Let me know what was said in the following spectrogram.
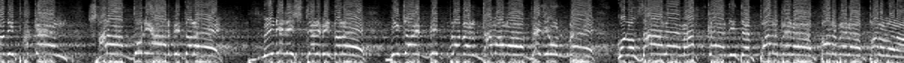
যদি থাকেন, সারা দুনিয়ার ভিতরে মিডল ইস্টের ভিতরে বিজয় বিপ্লবের দামামা বেজে উঠবে। কোন জালেম আটকায় দিতে পারবে না পারবে না পারবে না।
